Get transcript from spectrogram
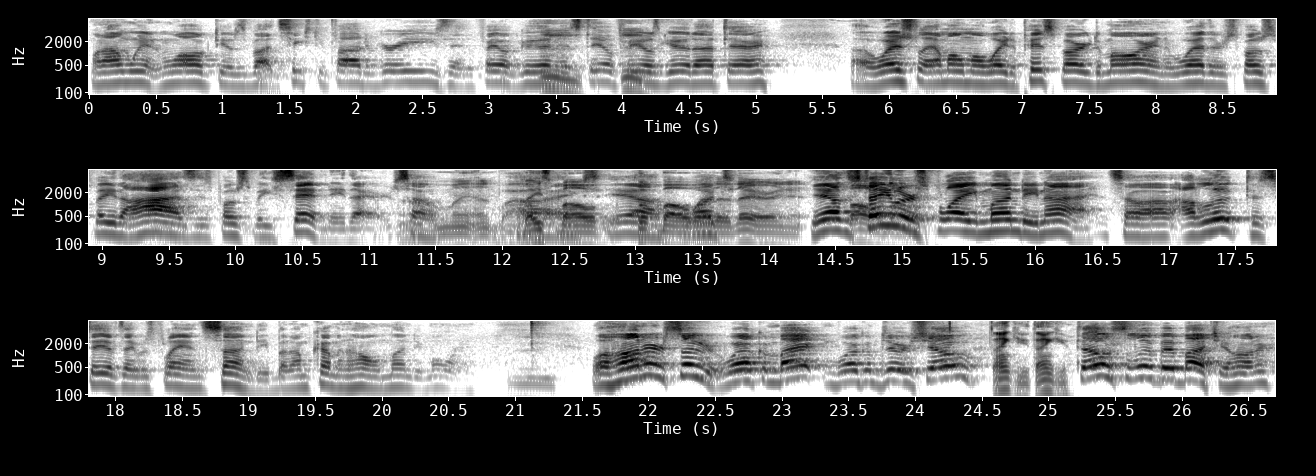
When I went and walked, it was about 65 degrees and felt good. and it still feels good out there. Uh, Wesley, I'm on my way to Pittsburgh tomorrow, and the weather's supposed to be the highs is supposed to be 70 there. So, oh man, baseball, Yeah. football Well, weather there, ain't it? yeah, the Fall Steelers ball. play Monday night, so I, I looked to see if they was playing Sunday, but I'm coming home Monday morning. Well, Hunter Suitor, welcome back and welcome to our show. Thank you, thank you. Tell us a little bit about you, Hunter.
